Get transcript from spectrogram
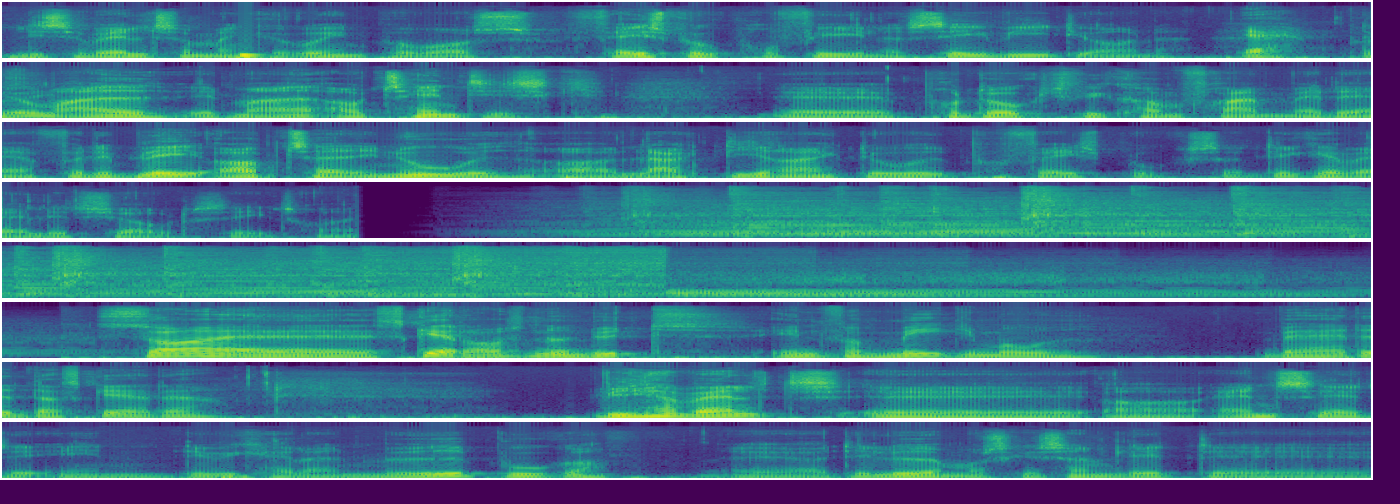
lige så vel som man kan gå ind på vores Facebook-profil og se videoerne. Ja, det er jo meget, et meget autentisk øh, produkt, vi kom frem med der, for det blev optaget i nuet og lagt direkte ud på Facebook, så det kan være lidt sjovt at se, tror jeg. Så øh, sker der også noget nyt inden for mediemode. Hvad er det, der sker der? Vi har valgt øh, at ansætte en, det vi kalder en mødebooker, øh, og det lyder måske sådan lidt øh,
